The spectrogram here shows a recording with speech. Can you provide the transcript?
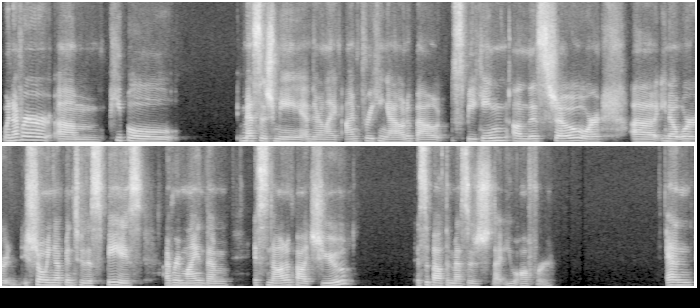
whenever um, people message me and they're like i'm freaking out about speaking on this show or uh, you know or showing up into this space. I remind them it's not about you. It's about the message that you offer. And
